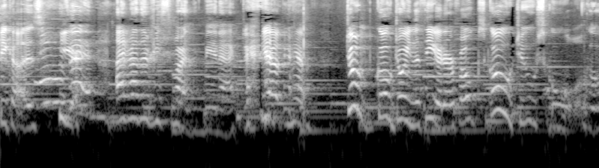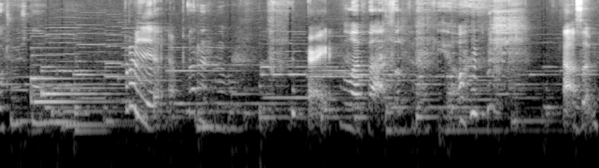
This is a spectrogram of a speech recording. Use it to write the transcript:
Because oh, you're, it? I'd rather be smart than be an actor. Yep, yep. Don't go join the theater, folks. Go to school. Go to school. Alright, Love that of Pinocchio. awesome.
